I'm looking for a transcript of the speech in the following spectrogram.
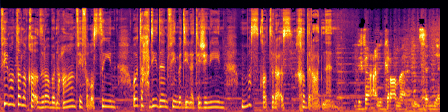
فيما انطلق إضراب عام في فلسطين وتحديدا في مدينة جنين مسقط رأس خضر عدنان. الدفاع عن الكرامة الإنسانية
